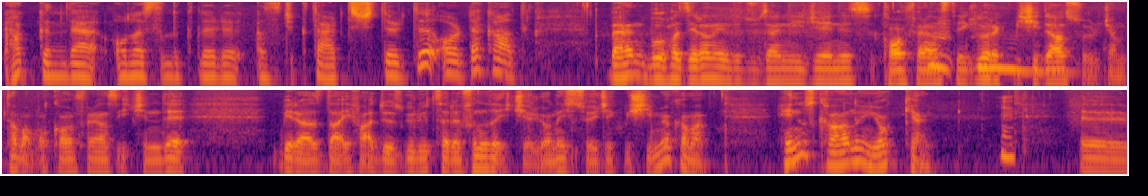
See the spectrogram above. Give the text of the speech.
hakkında olasılıkları azıcık tartıştırdı. Orada kaldık. Ben bu Haziran ayında düzenleyeceğiniz konferansla ilgili olarak bir şey daha soracağım. Tamam o konferans içinde biraz daha ifade özgürlüğü tarafını da içeriyor. Ona hiç söyleyecek bir şeyim yok ama henüz kanun yokken evet. e,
